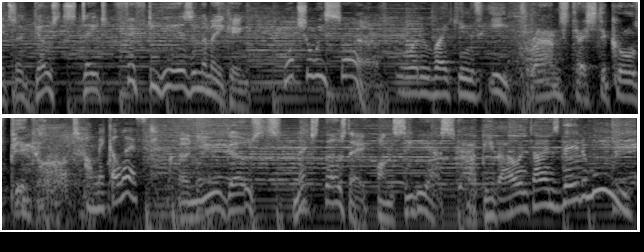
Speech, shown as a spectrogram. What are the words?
It's a ghost state, 50 years in the making. What shall we serve? What do Vikings eat? Ram's testicles, pig heart. I'll make a list. A new Ghosts next Thursday on CBS. Happy Valentine's Day to me.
